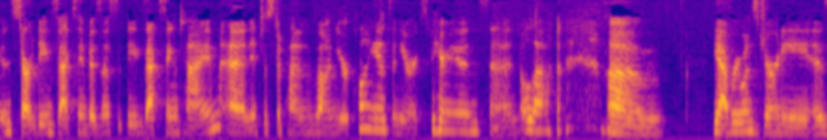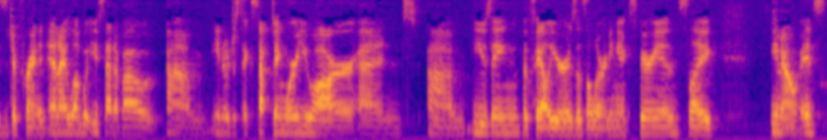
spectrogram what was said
and start the exact same business at the exact same time, and it just depends on your clients and your experience. And hola. Mm-hmm. Um, yeah, everyone's journey is different. And I love what you said about, um, you know, just accepting where you are and um, using the failures as a learning experience. Like, you yeah. know, it's,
